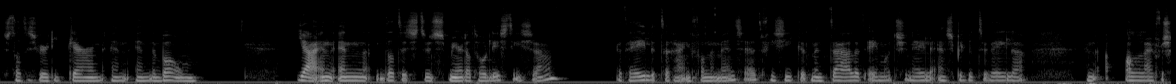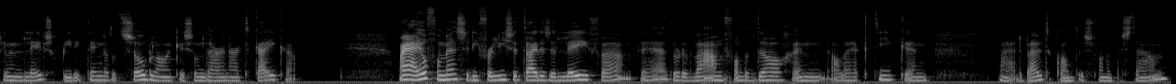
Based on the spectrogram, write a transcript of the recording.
Dus dat is weer die kern en, en de boom. Ja, en, en dat is dus meer dat holistische. Het hele terrein van de mens. Het fysieke, het mentale, het emotionele en spirituele. En allerlei verschillende levensgebieden. Ik denk dat het zo belangrijk is om daar naar te kijken. Maar ja, heel veel mensen die verliezen tijdens het leven, hè, door de waan van de dag en alle hectiek en nou ja, de buitenkant dus van het bestaan,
